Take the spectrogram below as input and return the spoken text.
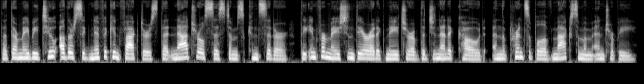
that there may be two other significant factors that natural systems consider the information theoretic nature of the genetic code and the principle of maximum entropy.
